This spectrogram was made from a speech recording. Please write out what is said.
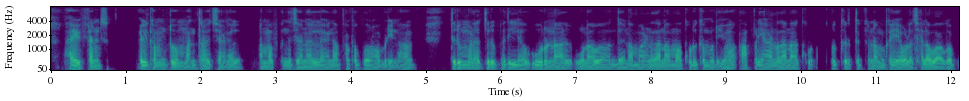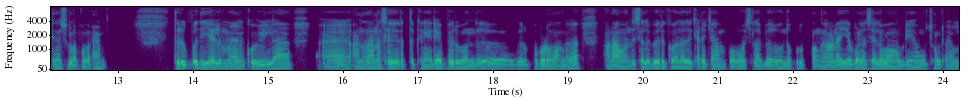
Hi friends welcome to Mantra channel நம்ம இப்போ இந்த சேனலில் என்ன பார்க்க போகிறோம் அப்படின்னா திருமலை திருப்பதியில் ஒரு நாள் உணவை வந்து நம்ம அன்னதானமாக கொடுக்க முடியும். அப்படி அன்னதானம் கொடுக்கறதுக்கு நமக்கு எவ்வளோ செலவாகும் அப்படின்னு சொல்ல போகிறேன் திருப்பதி ஏழுமையான் கோவிலில் அன்னதானம் செய்கிறதுக்கு நிறைய பேர் வந்து விருப்பப்படுவாங்க. ஆனால் வந்து சில பேருக்கு வந்து அது கிடைக்காம போகும். சில பேர் வந்து கொடுப்பாங்க. ஆனால் எவ்வளோ செலவாகும் அப்படின்னு சொல்கிறேன்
